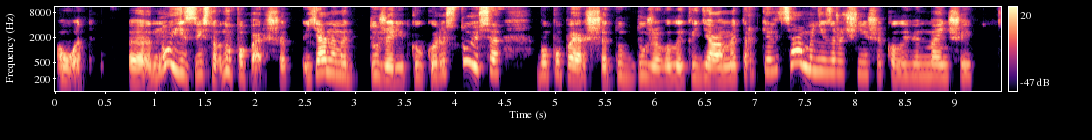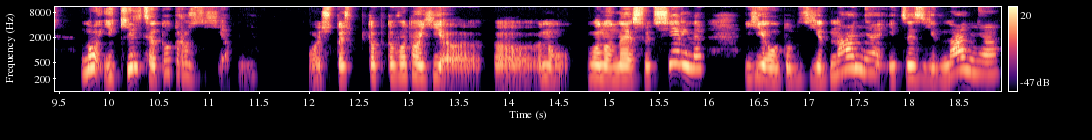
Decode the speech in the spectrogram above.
От. Е, ну і, звісно, ну, по-перше, я ними дуже рідко користуюся, бо, по-перше, тут дуже великий діаметр кільця, мені зручніше, коли він менший. Ну і кільця тут роз'ємні. Ось, тобто воно є, е, ну, воно не суцільне, є отут з'єднання, і це з'єднання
